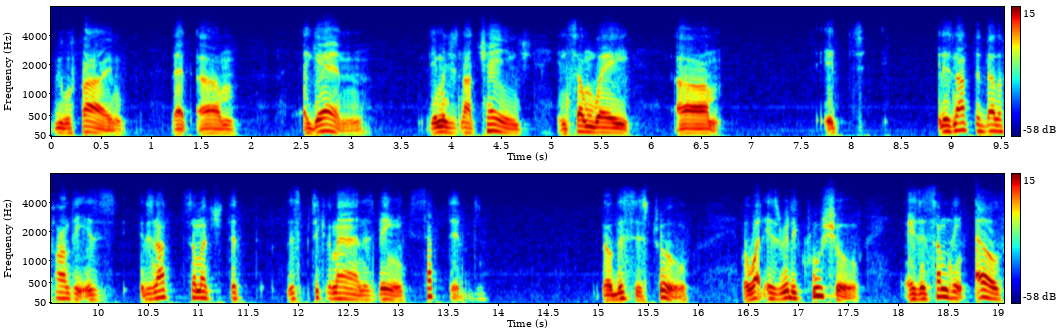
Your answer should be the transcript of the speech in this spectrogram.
we will find that, um, again, the image is not changed. In some way, um, it, it is not that Belafonte is, it is not so much that this particular man is being accepted, though this is true, but what is really crucial is that something else,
